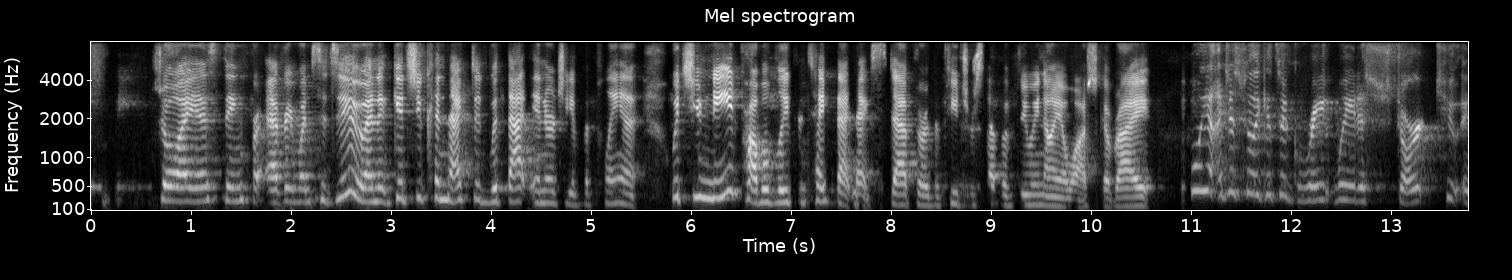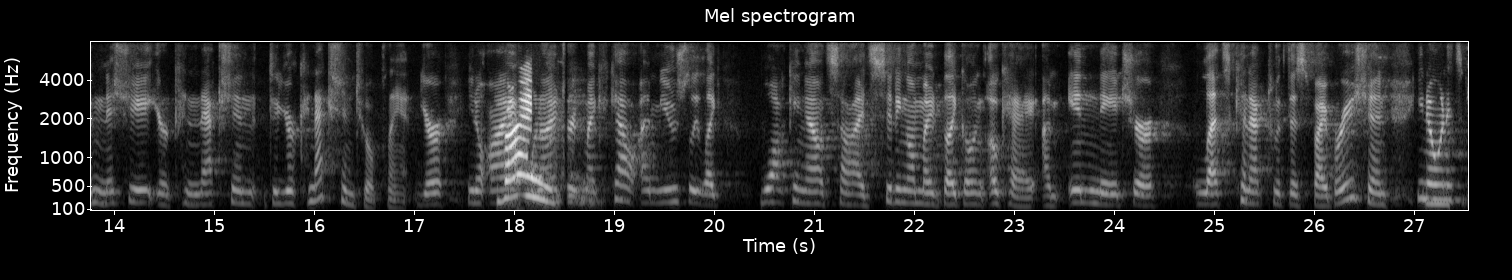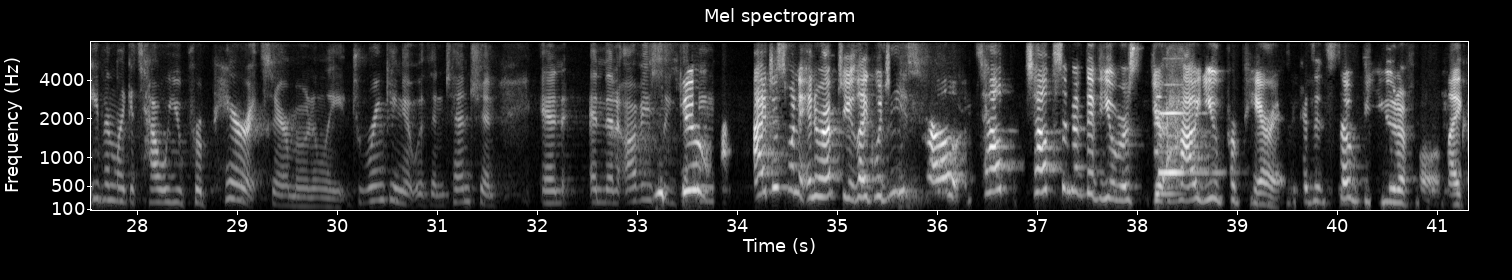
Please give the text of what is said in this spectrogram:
joyous thing for everyone to do and it gets you connected with that energy of the plant which you need probably to take that next step or the future step of doing ayahuasca right well yeah i just feel like it's a great way to start to initiate your connection to your connection to a plant your you know i right. when i drink my cacao i'm usually like walking outside sitting on my like going okay i'm in nature let's connect with this vibration you know and mm-hmm. it's even like it's how you prepare it ceremonially drinking it with intention and and then obviously getting, I just want to interrupt you. Like, would you tell tell tell some of the viewers your, how you prepare it because it's so beautiful. Like,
